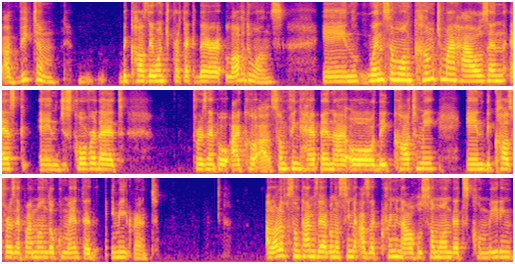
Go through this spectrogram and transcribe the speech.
a victim because they want to protect their loved ones and when someone come to my house and ask and discover that for example i uh, something happened I, or they caught me and because for example i'm undocumented immigrant a lot of sometimes they're going to see me as a criminal who's someone that's committing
